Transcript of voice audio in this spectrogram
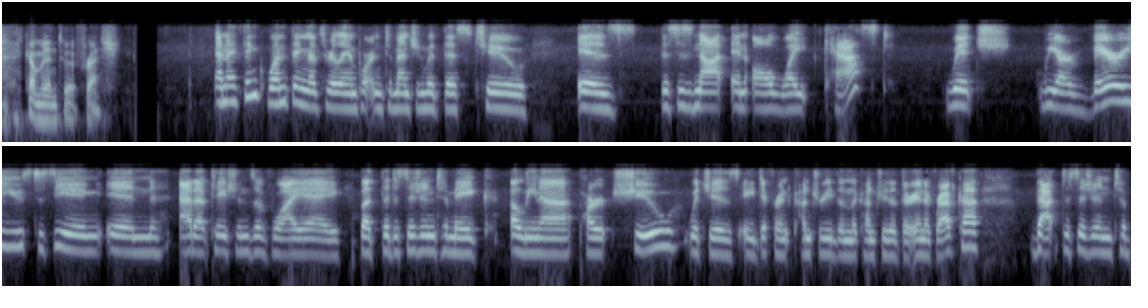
coming into it fresh. And I think one thing that's really important to mention with this too is this is not an all white cast, which we are very used to seeing in adaptations of YA, but the decision to make Alina part Shu, which is a different country than the country that they're in of Ravka, that decision to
